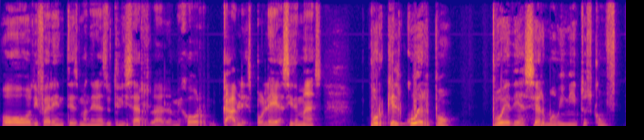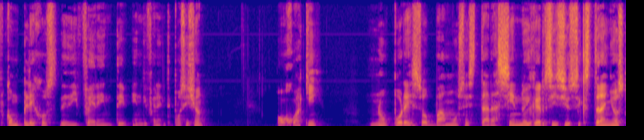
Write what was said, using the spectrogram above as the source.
o diferentes maneras de utilizar a lo mejor cables, poleas y demás. Porque el cuerpo puede hacer movimientos complejos de diferente, en diferente posición. Ojo aquí. No por eso vamos a estar haciendo ejercicios extraños,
